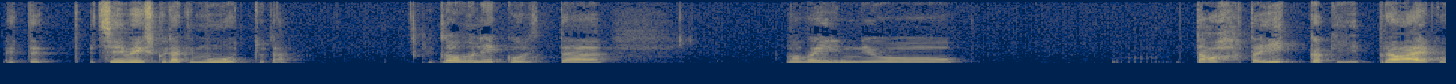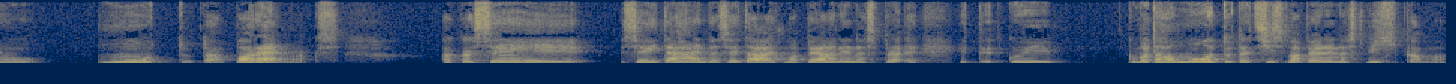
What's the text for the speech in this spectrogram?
et, et, et see võiks kuidagi muutuda et loomulikult äh, ma võin ju tahta ikkagi praegu muutuda paremaks, aga see, see ei tähenda seda, et ma pean ennast pra-, et, et kui, kui ma tahan muutuda, et siis ma pean ennast vihkama.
